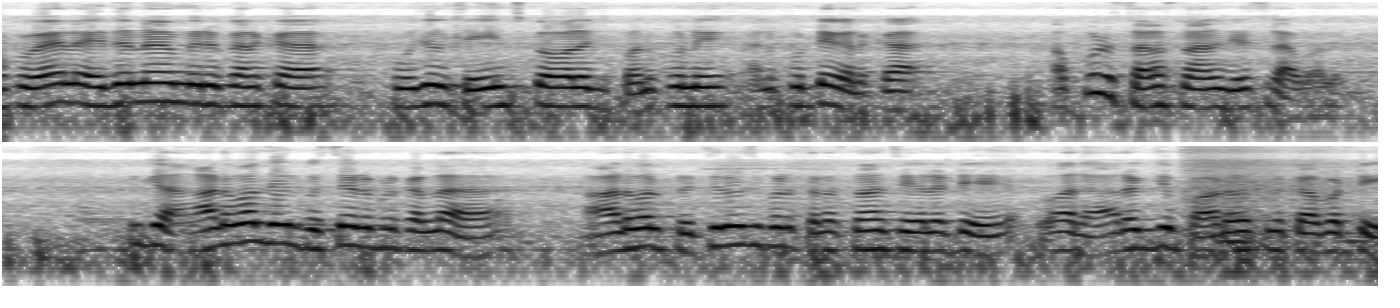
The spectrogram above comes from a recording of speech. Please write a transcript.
ఒకవేళ ఏదైనా మీరు కనుక పూజలు చేయించుకోవాలని పనుకుని అనుకుంటే కనుక అప్పుడు తల స్నానం చేసి రావాలి. ఇంకా ఆడవాళ్ళ దగ్గరికి వచ్చేటప్పటికల్లా ఆడవాళ్ళు ప్రతిరోజు కూడా తల స్నానం చేయాలంటే వారి ఆరోగ్యం పాడవుతుంది కాబట్టి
